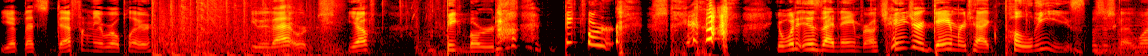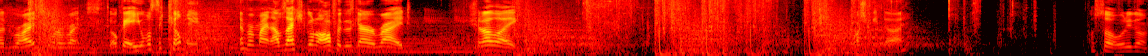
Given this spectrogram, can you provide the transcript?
Yep, that's definitely a real player. Either that or, yep, Big Bird. Big Bird. Yo, what is that name, bro? Change your gamer tag, please. What's this guy? Want to ride? Want to ride? Okay, he wants to kill me. Never mind. I was actually going to offer this guy a ride. Should I, like... Watch me die. What's up? What are you doing?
